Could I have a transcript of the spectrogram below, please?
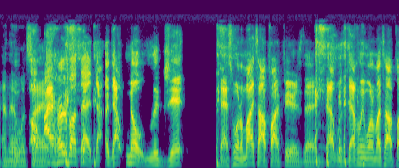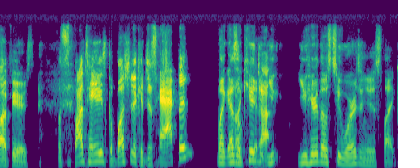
And then once oh, I I heard about that. that. That no, legit. That's one of my top five fears. Then that was definitely one of my top five fears. But spontaneous combustion, it could just happen. like as Oh, a kid, you you hear those two words and you're just like,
